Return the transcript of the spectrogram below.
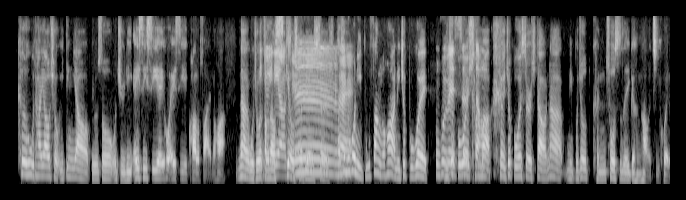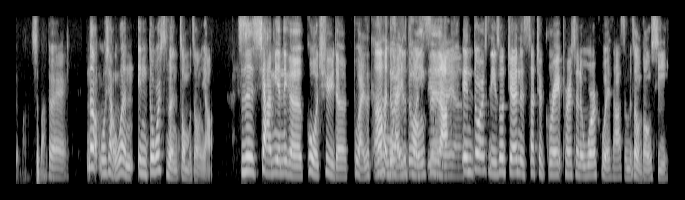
客户他要求一定要，比如说我举例 ACCA 或 ACA qualify 的话，那我就会放到 skills 那边 search。但是如果你不放的话，你就不会，不会你就不会 come up，对，就不会 search 到，那你不就可能错失了一个很好的机会了嘛，是吧？对。那我想问，endorsement 重不重要？就是下面那个过去的，不管是客户还是同事啊，endorse 你说 Jen is such a great person to work with 啊，什么这种东西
